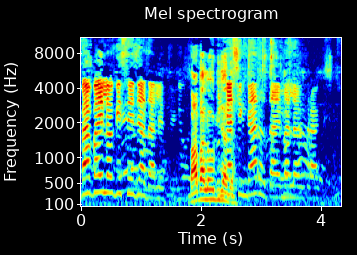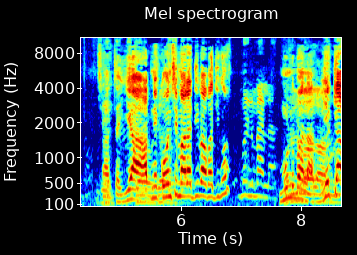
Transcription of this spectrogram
बाबा ही लोग इससे ज़्यादा लेते हैं। बाबा लोग ही ज़्यादा। श्रृंगार होता है माला अच्छा ये आपने कौन सी माला दी बाबा जी को मुंड माला मुंड माला ये क्या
